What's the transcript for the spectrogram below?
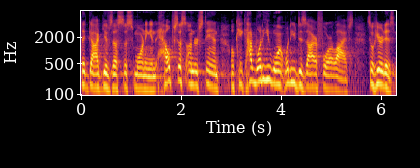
that God gives us this morning and it helps us understand okay, God, what do you want? What do you desire for our lives? So here it is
